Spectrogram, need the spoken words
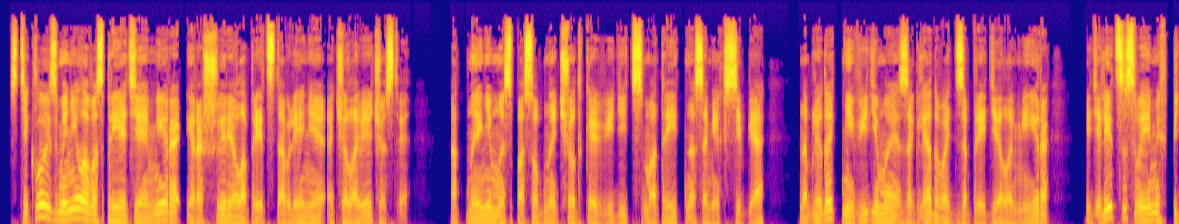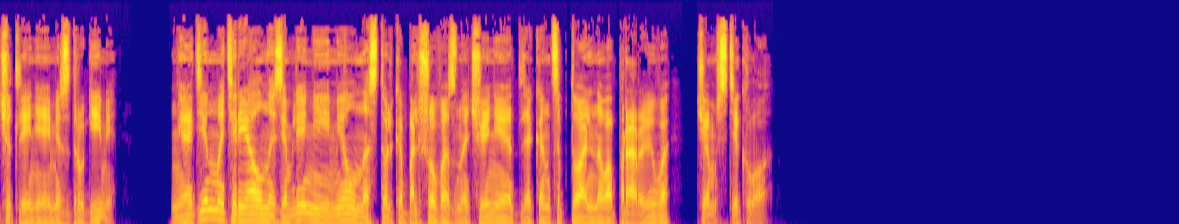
Стекло изменило восприятие мира и расширило представление о человечестве. Отныне мы способны четко видеть, смотреть на самих себя, наблюдать невидимое, заглядывать за пределы мира и делиться своими впечатлениями с другими. Ни один материал на Земле не имел настолько большого значения для концептуального прорыва, чем стекло.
